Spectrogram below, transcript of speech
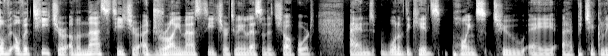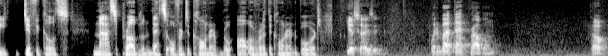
of, of a teacher, of a maths teacher, a dry maths teacher doing a lesson at the chalkboard. And one of the kids points to a, a particularly difficult mass problem that's over the corner uh, over at the corner of the board. Yes, Isaac? What about that problem? Oh,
